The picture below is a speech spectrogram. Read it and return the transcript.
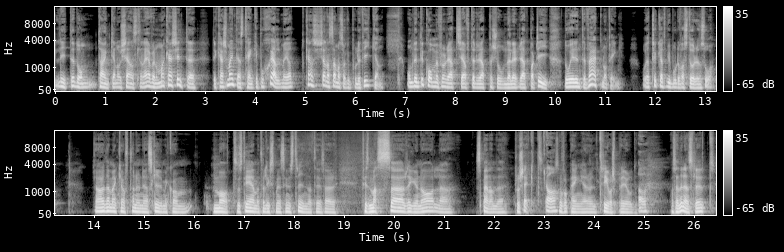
lite de tankarna och känslorna. Även om man kanske inte, det kanske man inte ens tänker på själv. Men jag kan känna samma sak i politiken. Om det inte kommer från rätt käft eller rätt person eller rätt parti. Då är det inte värt någonting. Och jag tycker att vi borde vara större än så. Ja, det där märker jag ofta nu när jag skriver mycket om matsystemet och livsmedelsindustrin. Att det, är så här, det finns massa regionala spännande projekt. Ja. Som får pengar under en treårsperiod. Ja. Och sen är den slut.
